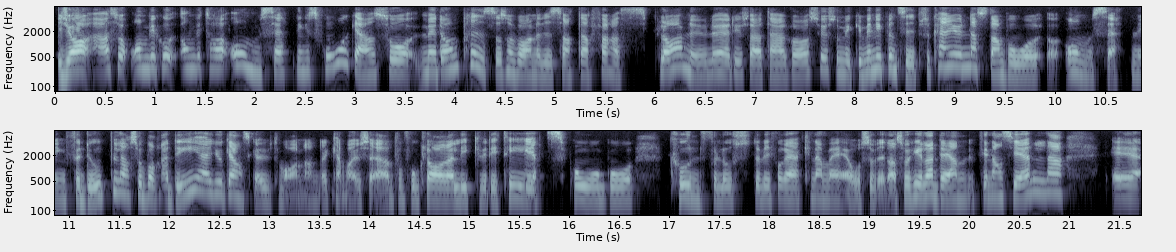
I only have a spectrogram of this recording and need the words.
Ja, alltså om vi, går, om vi tar omsättningsfrågan så med de priser som var när vi satte affärsplan nu, nu är det ju så att det här rör sig så mycket, men i princip så kan ju nästan vår eh, omsättning fördubblas och bara det är ju ganska utmanande kan man ju säga. För att få klara likviditetsfrågor, kundförluster vi får räkna med och så vidare. Så hela den finansiella eh,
